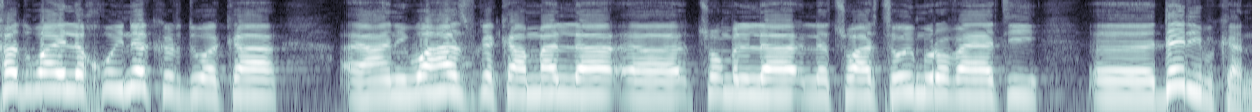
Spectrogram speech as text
قەت وای لە خۆی نەکردووەکە ینی وهاز بکە کامەل لە چۆمل لە چوارچەوەی مرۆڤایەتی دەری بکەن.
